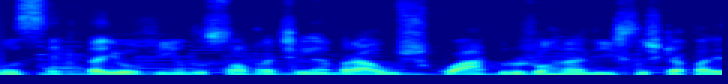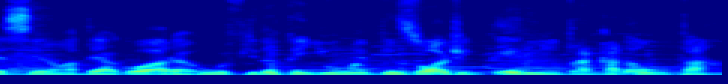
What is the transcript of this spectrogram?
Você que está aí ouvindo, só para te lembrar, os quatro jornalistas que apareceram até agora, o Vida tem um episódio inteirinho para cada um, tá?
